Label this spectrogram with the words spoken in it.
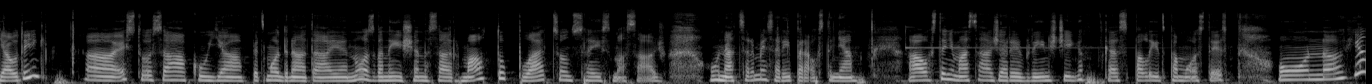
jaudīgi. Es to sāku, jā, pēc modinātāja nozvanīšanas ar matu, plecu un sejas masāžu. Un atceramies arī par austiņām. Austiņu masāža arī ir brīnišķīga, kas palīdz pamosties. Un, jā,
